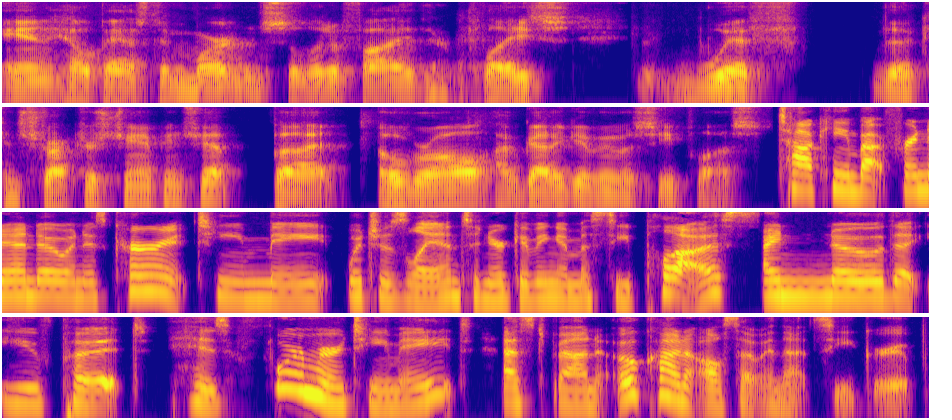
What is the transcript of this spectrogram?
and help Aston Martin solidify their place with the constructors championship but overall i've got to give him a c plus. Talking about fernando and his current teammate which is lance and you're giving him a c plus i know that you've put his former teammate esteban ocon also in that c group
